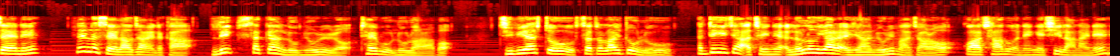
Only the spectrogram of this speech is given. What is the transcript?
10နဲ့20လောက်ကြာရင်တခါ leap second လိုမျိုးတွေတော့ထည့်ဖို့လိုလာတာပေါ့။ GPS တို့ satellite တို့လိုအတိအကျအချိန်နဲ့အလုံးလုံးရတဲ့အရာမျိုးတွေမှာကြတော့ကွာခြားမှုအနေငယ်ရှိလာနိုင်တယ်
